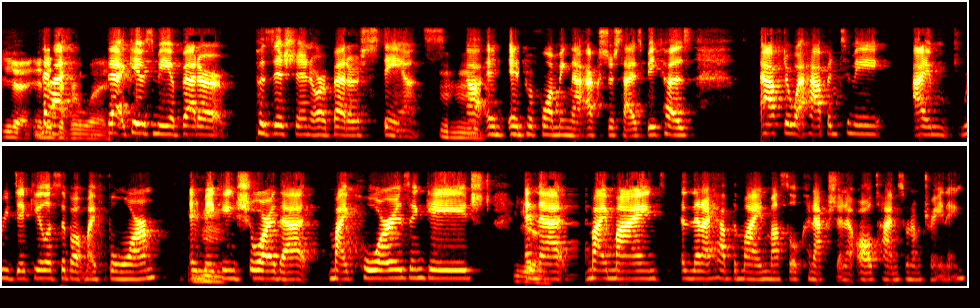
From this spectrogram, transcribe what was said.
yeah in that, a different way that gives me a better position or a better stance mm-hmm. uh, in, in performing that exercise because after what happened to me i'm ridiculous about my form and mm-hmm. making sure that my core is engaged yeah. and that my mind and then I have the mind muscle connection at all times when I'm training.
